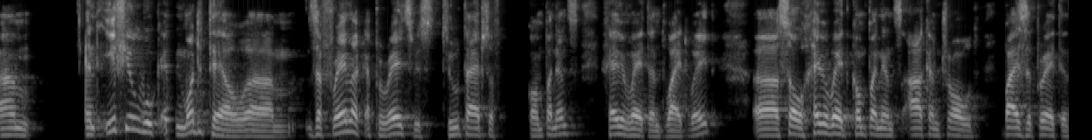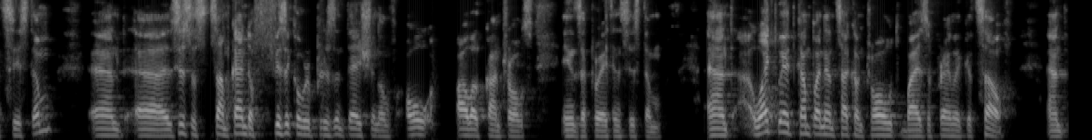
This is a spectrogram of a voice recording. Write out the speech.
Um, and if you look in more detail, um, the framework operates with two types of components, heavyweight and lightweight. Uh, so heavyweight components are controlled by the operating system. And uh, this is some kind of physical representation of all our controls in the operating system. And lightweight components are controlled by the framework itself. And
